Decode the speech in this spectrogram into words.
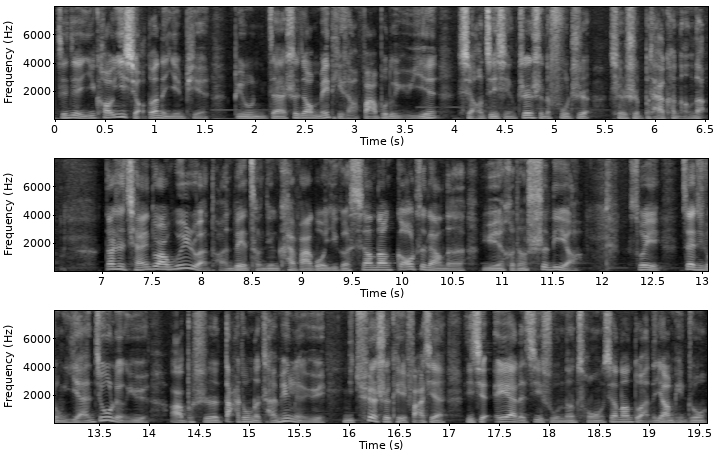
仅仅依靠一小段的音频，比如你在社交媒体上发布的语音，想要进行真实的复制，其实是不太可能的。但是前一段微软团队曾经开发过一个相当高质量的语音合成示例啊，所以在这种研究领域，而不是大众的产品领域，你确实可以发现一些 AI 的技术能从相当短的样品中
